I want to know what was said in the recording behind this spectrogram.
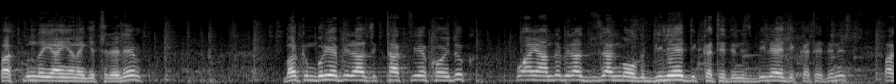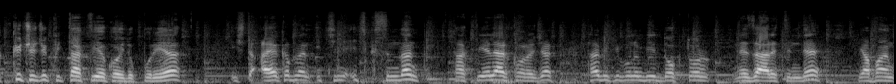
Bak bunu da yan yana getirelim. Bakın buraya birazcık takviye koyduk. Bu ayağında biraz düzelme oldu. Bileğe dikkat ediniz, bileğe dikkat ediniz. Bak küçücük bir takviye koyduk buraya. İşte ayakkabıların içine iç kısımdan takviyeler konacak. Tabii ki bunun bir doktor nezaretinde yapan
